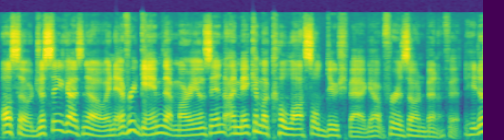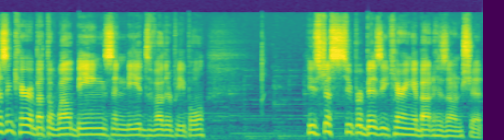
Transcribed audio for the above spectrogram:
Also, just so you guys know, in every game that Mario's in, I make him a colossal douchebag out for his own benefit. He doesn't care about the well-beings and needs of other people. He's just super busy caring about his own shit,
